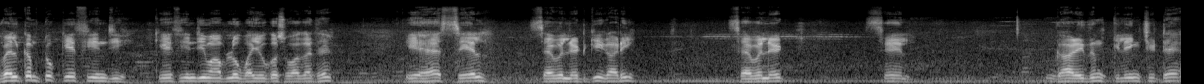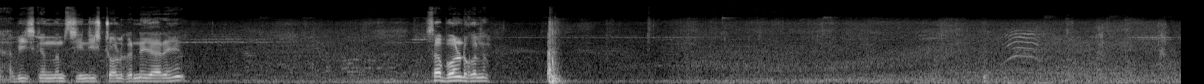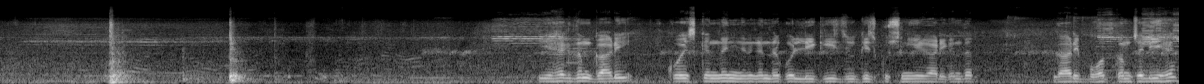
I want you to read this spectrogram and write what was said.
Welcome to के सी N जी के सी N जी में आप लोग भाइयों का स्वागत है। ये है सेल, सेवलेट की गाड़ी। Chevrolet, sale. गाड़ी एकदम क्लीन चिट है। अभी इसके अंदर सी एन जी इंस्टॉल करने जा रहे हैं। सब बॉन्ड खोलना। ये है एकदम गाड़ी। कोई इसके अंदर इंजन के अंदर कोई लीकेज वीकेज कुछ नहीं है गाड़ी के अंदर। गाड़ी बहुत कम चली है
